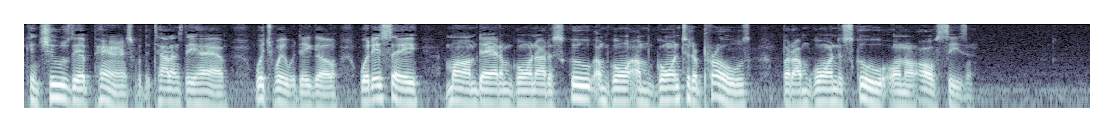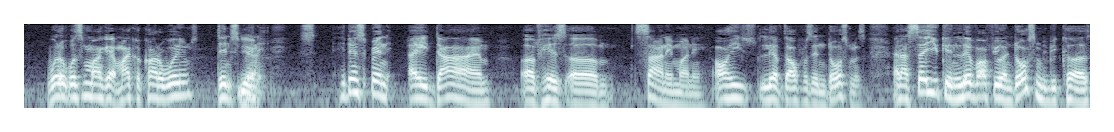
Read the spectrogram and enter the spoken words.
can choose their parents with the talents they have, which way would they go? Would they say, "Mom, Dad, I'm going out of school. I'm going. I'm going to the pros, but I'm going to school on an off season." What was my guy? Michael Carter Williams didn't spend. He didn't spend a dime of his um, signing money. All he lived off was endorsements. And I say you can live off your endorsements because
